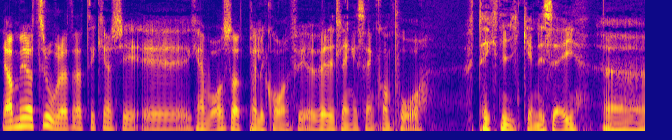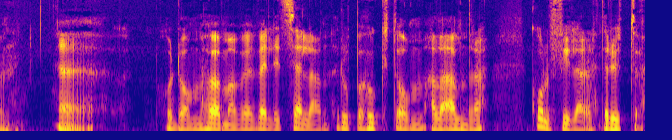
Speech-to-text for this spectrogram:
Ja, men jag tror att, att det kanske eh, kan vara så att Pelikan för väldigt länge sedan kom på tekniken i sig. Uh, uh, och de hör man väl väldigt sällan ropa högt om alla andra kolvfyllare där ute.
